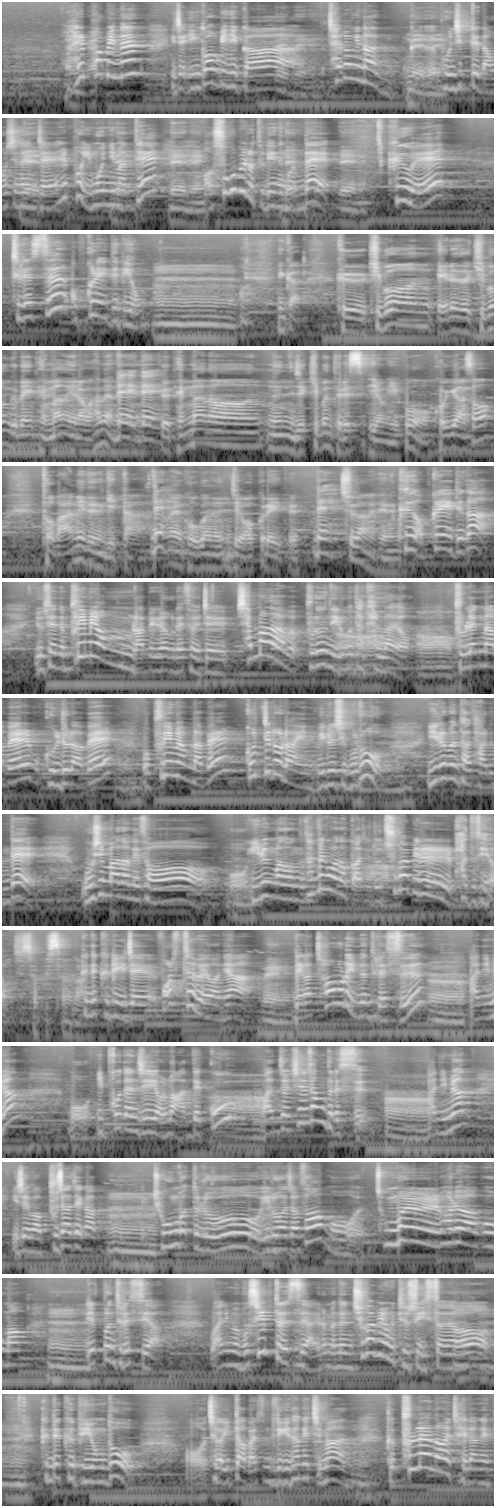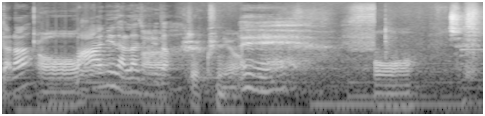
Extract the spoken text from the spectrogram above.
헬퍼비는 이제 인건비니까 네네. 촬영이나 그 네네. 본식 때 나오시는 네네. 이제 헬퍼 이모님한테 네. 네네. 어, 수고비로 드리는 네. 건데 네네. 그 외에 드레스 업그레이드 비용 음, 그러니까 그 기본 예를 들어 기본 금액이 100만 원이라고 하면 네, 네. 그 100만 원은 이제 기본 드레스 비용이고 거기 가서 더 마음에 드는 게 있다. 네. 그러면 그거는 이제 업그레이드 네. 추가가 되는 거죠. 그 업그레이드가 요새는 프리미엄 라벨이라 그래서 이제 샵마다 부르는 이름은 다 아, 달라요. 아. 블랙 라벨, 골드 라벨, 뭐 프리미엄 라벨, 꿀띠로 라인 뭐 이런 식으로 이름은 다 다른데 50만 원에서 뭐 200만 원, 300만 원까지도 아. 추가비를 받으세요. 진짜 비싸다. 근데 그게 이제 퍼스트 웨어냐, 네. 내가 처음으로 입는 드레스, 어. 아니면 뭐 입고 된 지 얼마 안 됐고 아. 완전 신상 드레스, 아. 아니면 이제 막 부자재가 음. 좋은 것들로 이루어져서 뭐 정말 화려하고 막 음. 예쁜 드레스야. 뭐 아니면 뭐 수입 드레스야 이러면은 추가 비용이 들 수 있어요. 음. 근데 그 비용도 어 제가 이따가 말씀드리긴 하겠지만 그 플래너의 재량에 따라 음. 어. 많이 달라집니다. 아, 그렇군요. 네. 어, 추-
